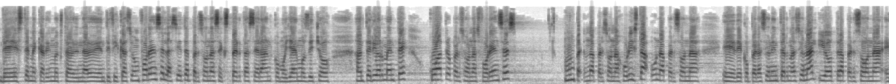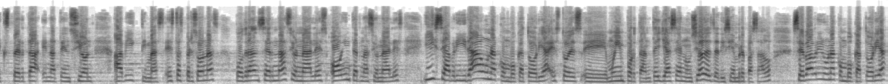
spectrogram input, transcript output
de este mecanismo extraordinario de identificación forense. Las siete personas expertas serán, como ya hemos dicho anteriormente, cuatro personas forenses una persona jurista, una persona eh, de cooperación internacional y otra persona experta en atención a víctimas. Estas personas podrán ser nacionales o internacionales y se abrirá una convocatoria, esto es eh, muy importante, ya se anunció desde diciembre pasado, se va a abrir una convocatoria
